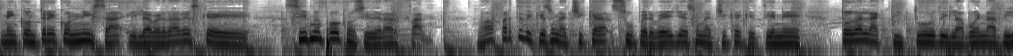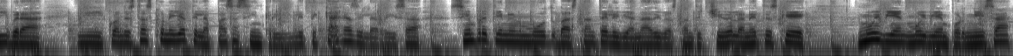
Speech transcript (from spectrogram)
me encontré con Nisa y la verdad es que sí me puedo considerar fan. ¿no? Aparte de que es una chica súper bella, es una chica que tiene toda la actitud y la buena vibra y cuando estás con ella te la pasas increíble, te cagas de la risa, siempre tiene un mood bastante alivianado y bastante chido, la neta es que muy bien, muy bien por Nisa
